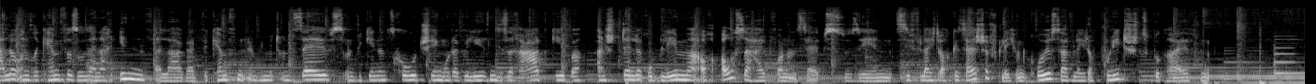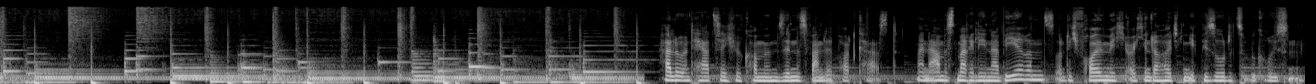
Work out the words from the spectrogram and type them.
alle unsere Kämpfe so sehr nach innen verlagert. Wir kämpfen irgendwie mit uns selbst und wir gehen ins Coaching oder wir lesen diese Ratgeber, anstelle Probleme auch außerhalb von uns selbst zu sehen, sie vielleicht auch gesellschaftlich und größer, vielleicht auch politisch zu begreifen. Hallo und herzlich willkommen im Sinneswandel-Podcast. Mein Name ist Marilena Behrens und ich freue mich, euch in der heutigen Episode zu begrüßen.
